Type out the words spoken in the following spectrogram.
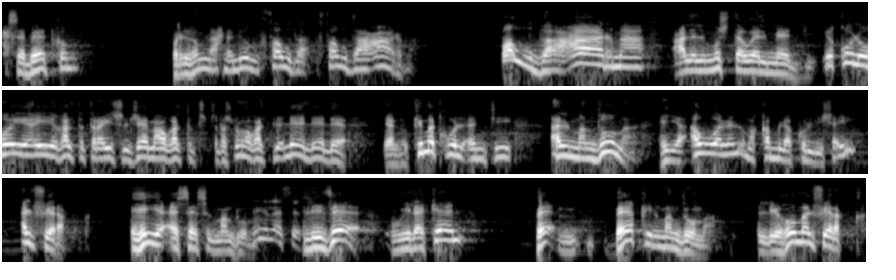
حساباتكم وريهم لنا إحنا اليوم فوضى فوضى عارمة. فوضى عارمة على المستوى المادي. يقولوا هي هي غلطة رئيس الجامعة وغلطة شنو وغلطه لا لا لا. لأنه كما تقول أنت المنظومة هي اولا وقبل كل شيء الفرق. هي أساس المنظومة. هي الأساس. لذا وإذا كان با- باقي المنظومة اللي هما الفرق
